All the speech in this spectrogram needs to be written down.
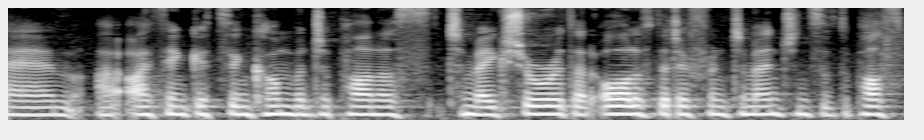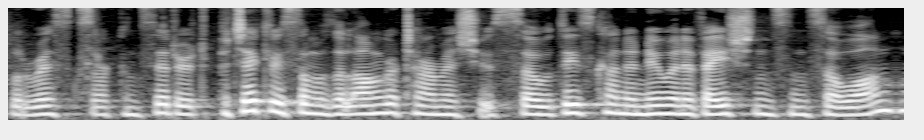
um, I, I, think it's incumbent upon us to make sure that all of the different dimensions of the possible risks are considered, particularly some of the longer term issues. So these kind of new innovations and so on,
